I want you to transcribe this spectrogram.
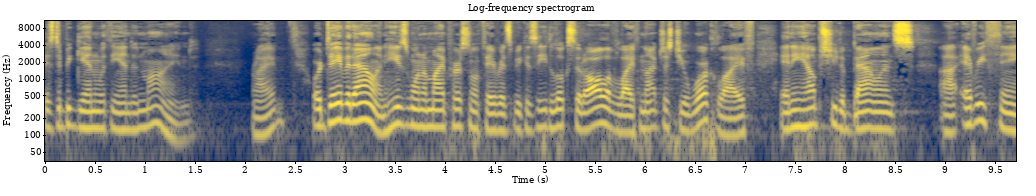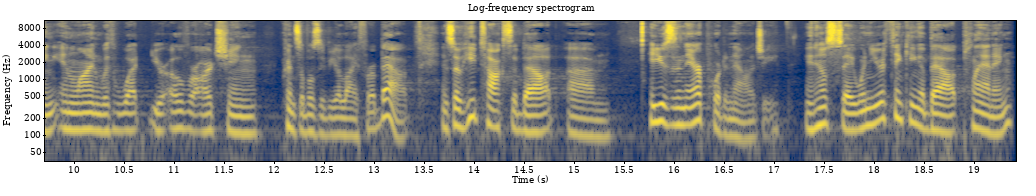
is to begin with the end in mind right? Or David Allen, he's one of my personal favorites because he looks at all of life, not just your work life, and he helps you to balance uh, everything in line with what your overarching principles of your life are about. And so he talks about, um, he uses an airport analogy. And he'll say, when you're thinking about planning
